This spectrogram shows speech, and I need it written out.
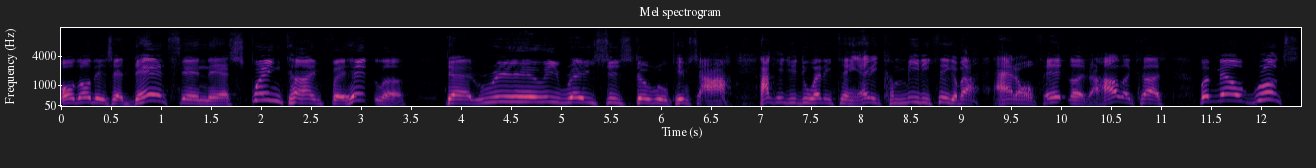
although there's a dance in there, Springtime for Hitler, that really raises the roof. People say, ah, how can you do anything, any comedic thing about Adolf Hitler, the Holocaust? But Mel Brooks,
